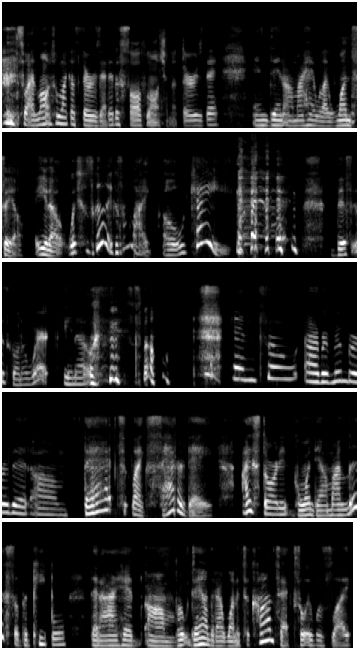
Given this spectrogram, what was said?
so I launched on like a Thursday. I did a soft launch on a Thursday. And then um I had like one sale, you know, which was good because I'm like, okay, this is gonna work, you know. so and so I remember that um that like Saturday, I started going down my list of the people that I had um wrote down that I wanted to contact. So it was like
